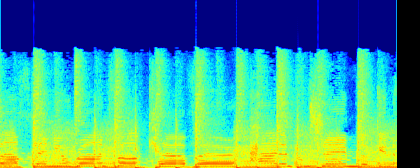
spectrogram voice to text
off, then you run for cover. Hiding from shame, looking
